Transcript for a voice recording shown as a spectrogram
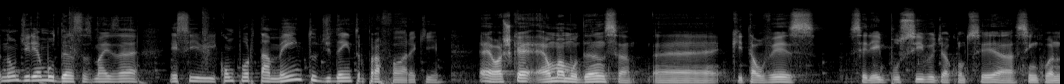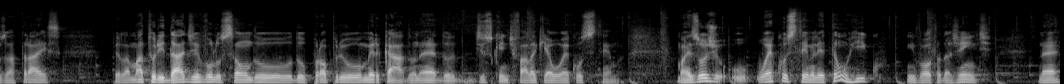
não diria mudanças, mas é, esse comportamento de dentro para fora aqui? É, eu acho que é, é uma mudança é, que talvez seria impossível de acontecer há cinco anos atrás, pela maturidade e evolução do, do próprio mercado, né? Do, disso que a gente fala que é o ecossistema. Mas hoje o, o ecossistema ele é tão rico em volta da gente, né?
